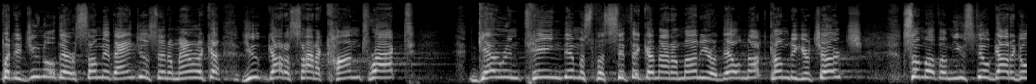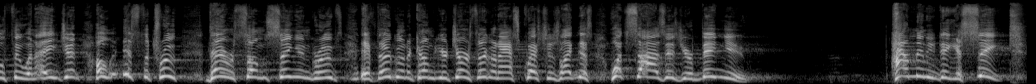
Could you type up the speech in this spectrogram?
But did you know there are some evangelists in America you've got to sign a contract? Guaranteeing them a specific amount of money or they'll not come to your church. Some of them you still got to go through an agent. Oh, it's the truth. There are some singing groups, if they're going to come to your church, they're going to ask questions like this What size is your venue? How many do you seat?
